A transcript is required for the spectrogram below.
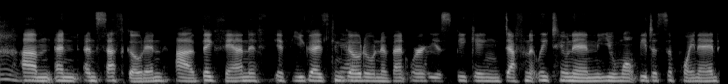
Mm. Um, and and Seth Godin, uh, big fan. If if you guys can yeah. go to an event where he is speaking, definitely tune in. You won't be disappointed.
